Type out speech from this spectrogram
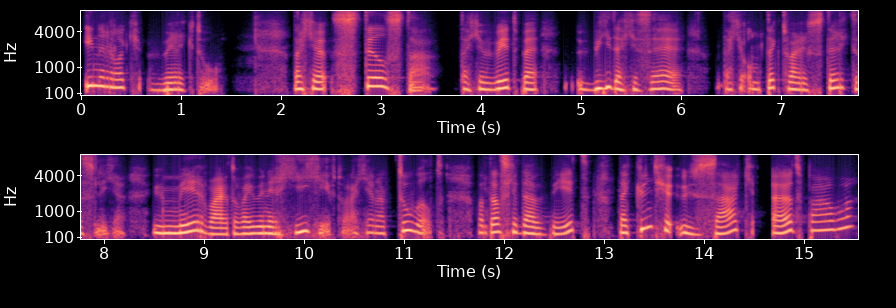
innerlijk werk doet. Dat je stilstaat, dat je weet bij wie dat je zij, dat je ontdekt waar je sterktes liggen, je meerwaarde, wat je energie geeft, waar je naartoe wilt. Want als je dat weet, dan kun je je zaak uitbouwen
